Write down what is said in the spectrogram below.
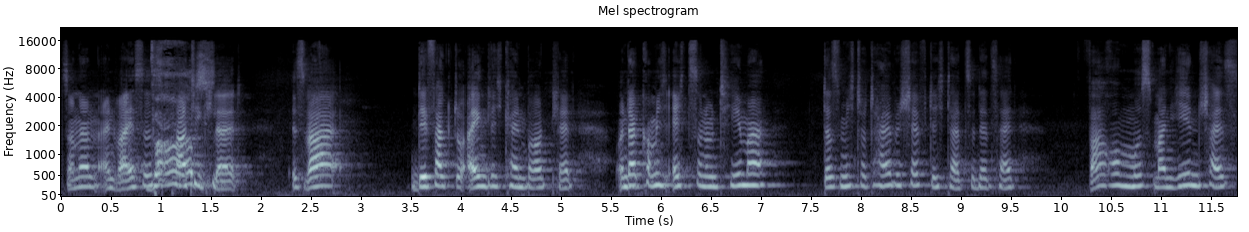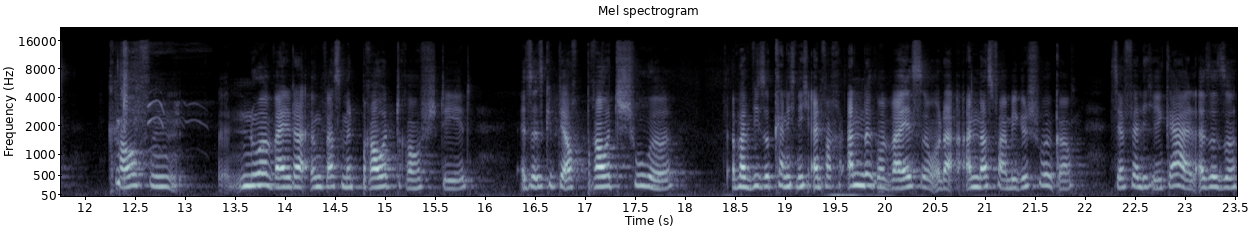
sondern ein weißes Was? Partykleid. Es war de facto eigentlich kein Brautkleid. Und da komme ich echt zu einem Thema, das mich total beschäftigt hat zu der Zeit. Warum muss man jeden Scheiß kaufen, nur weil da irgendwas mit Braut draufsteht? Also es gibt ja auch Brautschuhe. Aber wieso kann ich nicht einfach andere weiße oder andersfarbige Schuhe kaufen? Ist ja völlig egal. Also so,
